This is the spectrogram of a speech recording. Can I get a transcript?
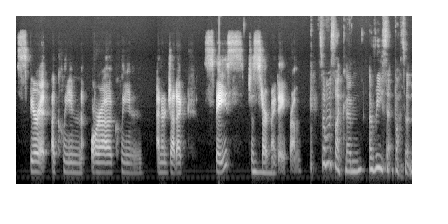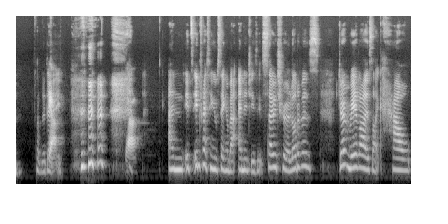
spirit a clean aura a clean energetic space to start Mm. my day from It's almost like um, a reset button for the day. Yeah. And it's interesting you were saying about energies. It's so true. A lot of us don't realize like how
